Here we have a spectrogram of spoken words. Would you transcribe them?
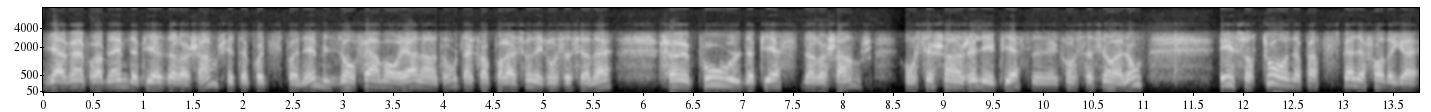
Il y avait un problème de pièces de rechange qui n'étaient pas disponibles. Ils ont fait à Montréal, entre autres, la Corporation des concessionnaires, fait un pool de pièces de rechange. On s'échangeait les pièces d'une concession à l'autre. Et surtout, on a participé à l'effort de guerre.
